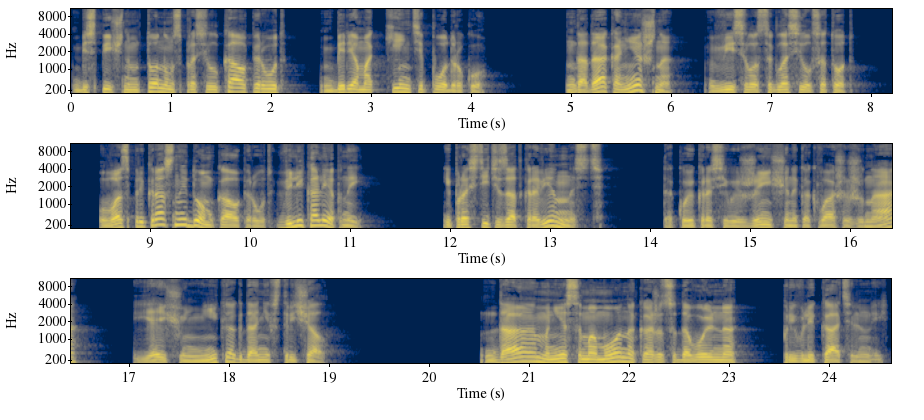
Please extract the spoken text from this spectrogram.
Беспечным тоном спросил Каупервуд, беря Маккенти под руку. «Да-да, конечно», — весело согласился тот. «У вас прекрасный дом, Каупервуд, великолепный. И простите за откровенность, такой красивой женщины, как ваша жена, я еще никогда не встречал». «Да, мне самому она кажется довольно привлекательной»,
